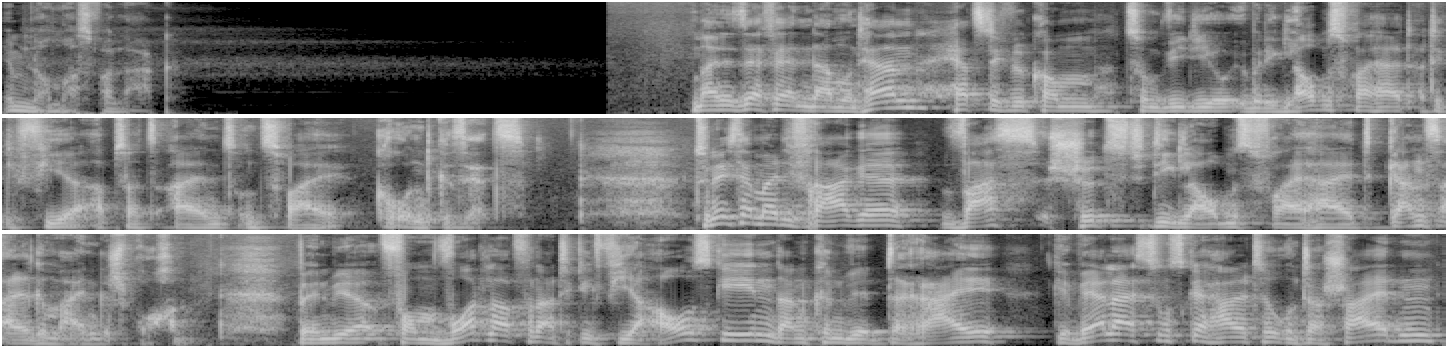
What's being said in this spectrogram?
im Nomos Verlag. Meine sehr verehrten Damen und Herren, herzlich willkommen zum Video über die Glaubensfreiheit, Artikel 4 Absatz 1 und 2 Grundgesetz. Zunächst einmal die Frage, was schützt die Glaubensfreiheit ganz allgemein gesprochen? Wenn wir vom Wortlaut von Artikel 4 ausgehen, dann können wir drei Gewährleistungsgehalte unterscheiden.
